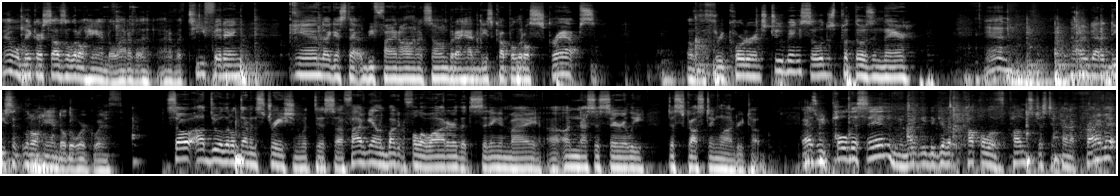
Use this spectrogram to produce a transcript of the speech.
and we'll make ourselves a little handle out of a out of a T-fitting and I guess that would be fine all on its own, but I had these couple little scraps of the three quarter inch tubing, so we'll just put those in there. And now we've got a decent little handle to work with. So I'll do a little demonstration with this uh, five gallon bucket full of water that's sitting in my uh, unnecessarily disgusting laundry tub. As we pull this in, we might need to give it a couple of pumps just to kind of prime it.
